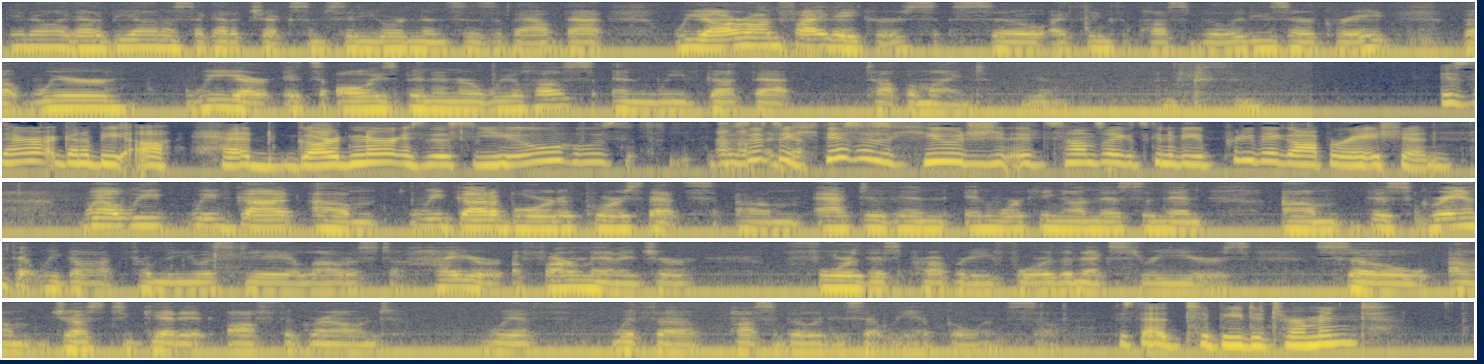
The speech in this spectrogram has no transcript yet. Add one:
You know, I got to be honest. I got to check some city ordinances about that. We are on five acres, so I think the possibilities are great. But we're we are. It's always been in our wheelhouse, and we've got that top of mind. Yeah. Interesting. Is there going to be a head gardener? Is this you? Who's? Because it's a this is a huge. It sounds like it's going to be a pretty big operation. Well, we we've got um, we've got a board, of course, that's um, active in in working on this, and then um, this grant that we got from the USDA allowed us to hire a farm manager for this property for the next three years. So um, just to get it off the ground with with the possibilities that we have going. So Is that to be determined?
